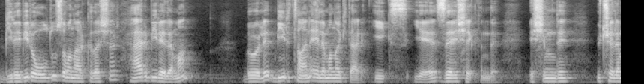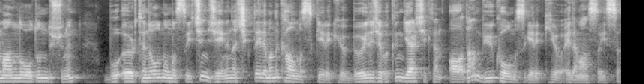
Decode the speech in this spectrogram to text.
Birebir olduğu zaman arkadaşlar her bir eleman böyle bir tane elemana gider. X, Y, Z şeklinde. E şimdi 3 elemanlı olduğunu düşünün. Bu örten olmaması için C'nin açıkta elemanı kalması gerekiyor. Böylece bakın gerçekten A'dan büyük olması gerekiyor eleman sayısı.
